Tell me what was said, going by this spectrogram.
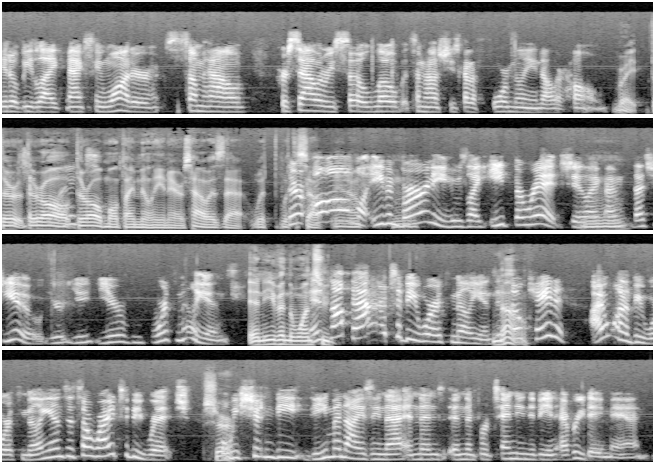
it'll be like Maxine Water. Somehow her salary's so low, but somehow she's got a four million dollar home. right, they're It's they're all they're all multimillionaires. How is that with with They're the South? all you know? even Mhm. Bernie, who's like eat the rich. You're like, Mhm. I'm, that's you. You're you, you're worth millions. and even the ones And who it's not bad to be worth millions. It's okay to. I want to be worth millions. It's all right to be rich. Sure. But we shouldn't be demonizing that and then and then pretending to be an everyday man.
